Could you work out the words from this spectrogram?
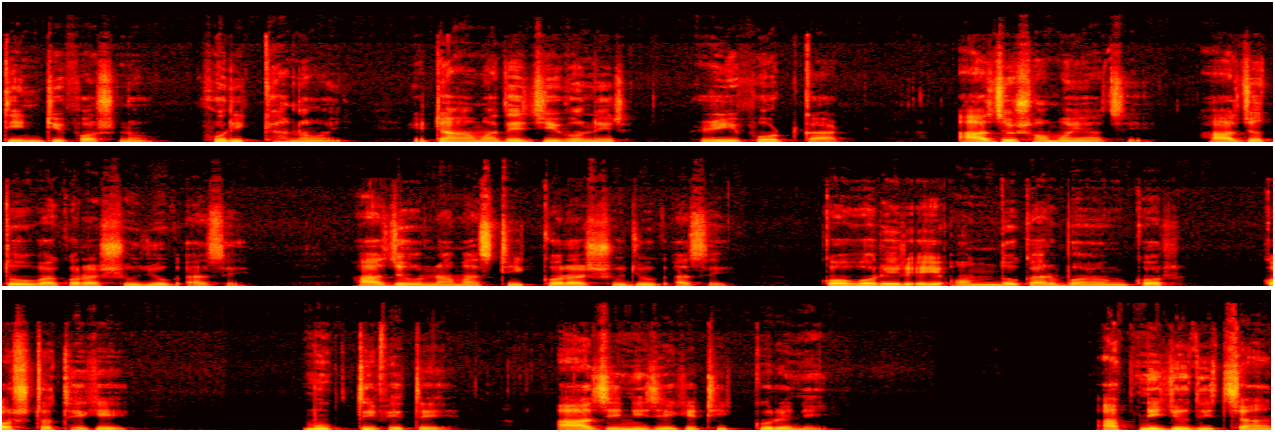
তিনটি প্রশ্ন পরীক্ষা নয়, এটা আমাদের জীবনের রিপোর্ট কার্ড। আজও সময় আছে, আজও তৌবা করার সুযোগ আছে। আজও নামাজ ঠিক করার সুযোগ আছে। কবরের এই অন্ধকার, ভয়ঙ্কর কষ্ট থেকে মুক্তি পেতে আজই নিজেকে ঠিক করে নেই। আপনি যদি চান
